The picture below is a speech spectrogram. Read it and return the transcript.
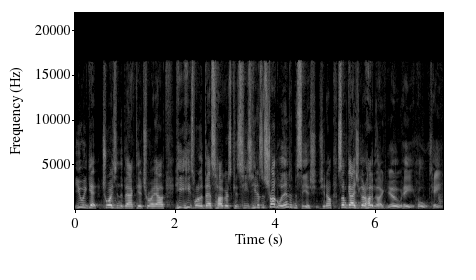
you would get Troy's in the back there. Troy out. He, he's one of the best huggers because he doesn't struggle with intimacy issues. You know, some guys you go to hug them, they're like, yo, hey, ho, hey.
